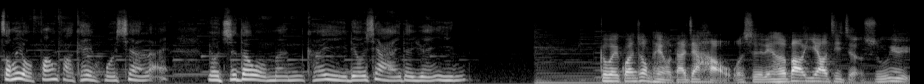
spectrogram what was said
总有方法可以活下来，有值得我们可以留下来的原因。各位观众朋友，大家好，我是联合报医药记者舒玉。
